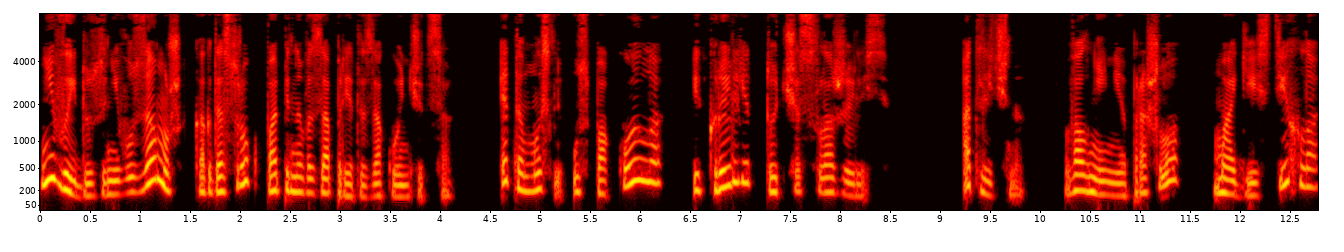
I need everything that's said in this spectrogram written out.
не выйду за него замуж, когда срок папиного запрета закончится. Эта мысль успокоила, и крылья тотчас сложились. Отлично. Волнение прошло, магия стихла,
